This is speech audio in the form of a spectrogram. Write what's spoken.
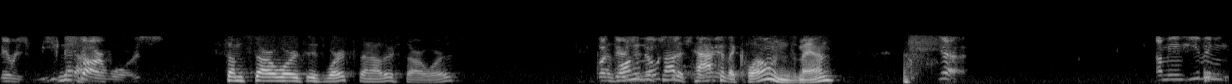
There is weak No. Star Wars, Some Star Wars is worse than other Star Wars. but as long as no it's not Attack of the Clones, man. Yeah. I mean, even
